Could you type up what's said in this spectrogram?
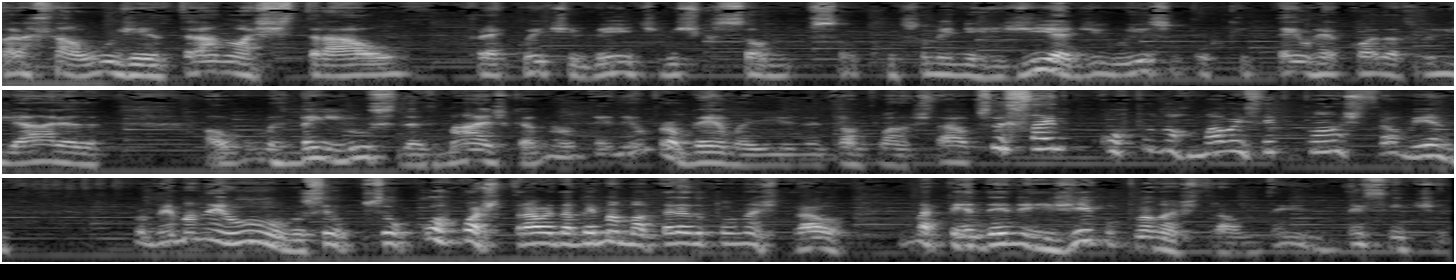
para a saúde entrar no astral frequentemente, visto que só, só consome energia? Digo isso porque tenho recordações diárias, algumas bem lúcidas, mágicas. Não tem nenhum problema aí entrar no plano astral. Você sai do corpo normal e sempre plano astral mesmo. Problema nenhum. O seu, seu corpo astral é da mesma matéria do plano astral. Não vai perder energia para o plano astral. Não tem, não tem sentido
